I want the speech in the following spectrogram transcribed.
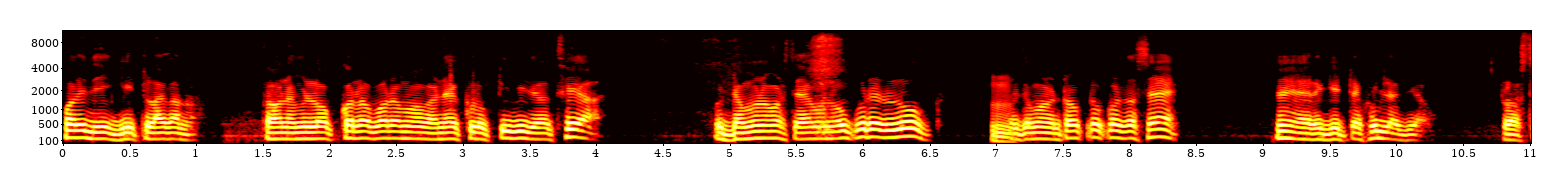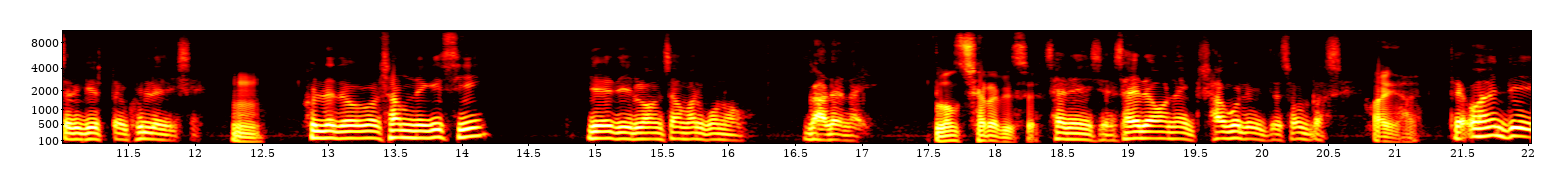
পরে দিয়ে গেট লাগানো। তখন আমি লক করার পরে মনে এক লোক টিভি দেওয়া থুয়া ওইটা মনে করছে মানে উপরের লোক। ওই তো মানে টক টক করতেছে হ্যাঁ আরে গেটটা খুলে দিও লঞ্চের গেটটা খুলে দিয়েছে হুম। খুলে দেওয়ার পর সামনে গেছি গিয়ে দিই লঞ্চ আমার কোনো গাড়ে নাই। লঞ্চ ছেড়ে দিছে। ছেড়ে দিয়েছে সাইডে অনেক সাগরের ভিতরে চলতেছে। হাই হাই তো ওখান দিয়ে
